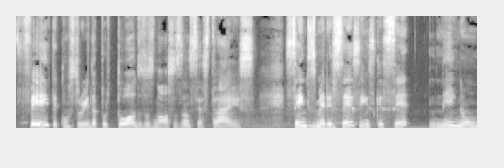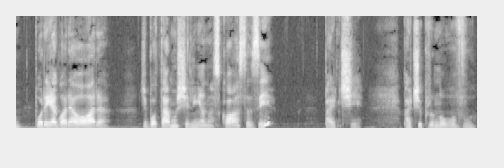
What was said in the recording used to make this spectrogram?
feita e construída por todos os nossos ancestrais, sem desmerecer, sem esquecer nenhum. Porém, agora é a hora de botar a mochilinha nas costas e partir. Partir para o novo,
